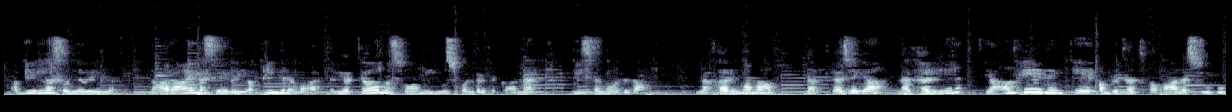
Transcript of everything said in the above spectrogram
அப்படி எல்லாம் சொல்லவே இல்லை. நாராயண சேவை அப்படிங்கிற வார்த்தைய டேர்ம சுவாமி யூஸ் பண்றதுக்கான ரீசனும் அதுதான். ந கர்மனா ந பிரஜையா ந தனேன தியாகே நைக்கே அமிர்தத்வமான சூகு.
